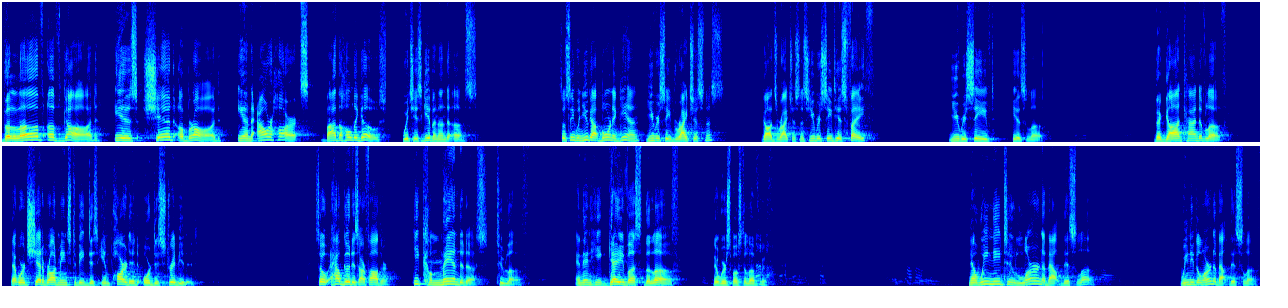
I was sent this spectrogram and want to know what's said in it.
The love of God is shed abroad in our hearts by the Holy Ghost, which is given unto us. So, see, when you got born again, you received righteousness, God's righteousness. You received His faith. You received His love. The God kind of love. That word shed abroad means to be dis- imparted or distributed. So, how good is our Father? He commanded us to love. And then He gave us the love that we're supposed to love with. Now, we need to learn about this love. We need to learn about this love.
